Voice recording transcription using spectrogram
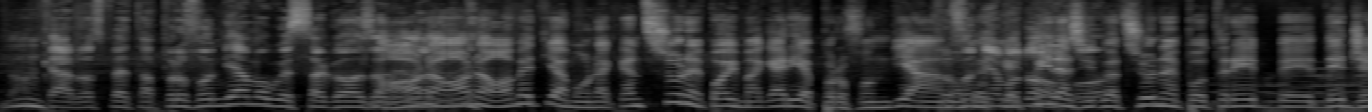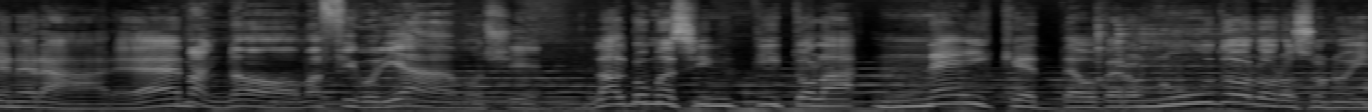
No, Carlo, aspetta, approfondiamo questa cosa. No, della- no, no, mettiamo una canzone poi magari approfondiamo, Approfondiamo perché qui la dopo? situazione potrebbe degenerare. Eh? Ma no, ma figuriamoci. L'album si intitola Naked, ovvero nudo, loro sono i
